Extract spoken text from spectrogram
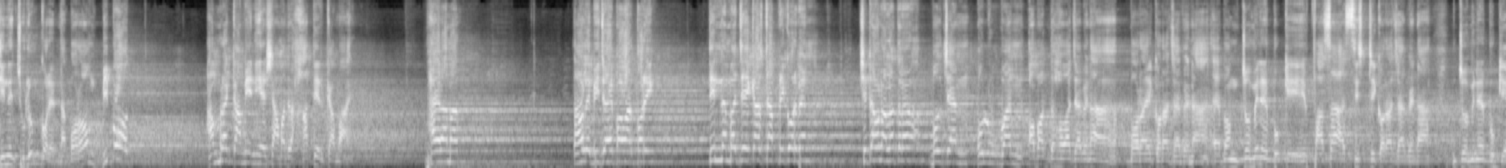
তিনি জুলুম করেন না, বরং বিপদ আমরা কামিয়ে নিয়ে এসে আমাদের হাতের কামায়। ভাইয়ের আমার, তাহলে বিজয় পাওয়ার পরে তিন নম্বর যে কাজটা আপনি করবেন, সেটা হলো আল্লাহ তালা বলছেন উলবান অবাধ্য হওয়া যাবে না, বড়াই করা যাবে না এবং জমিনের বুকে ফাঁসা সৃষ্টি করা যাবে না। জমিনের বুকে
